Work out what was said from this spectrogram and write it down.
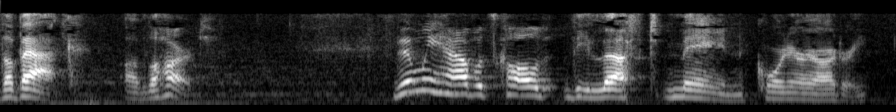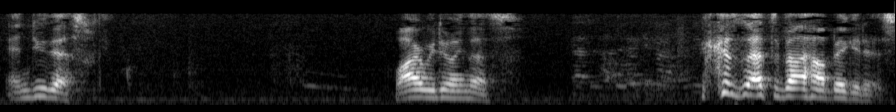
the back of the heart. Then we have what's called the left main coronary artery, and do this. Why are we doing this? Because that's about how big it is.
